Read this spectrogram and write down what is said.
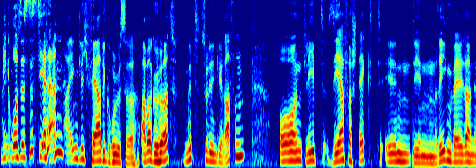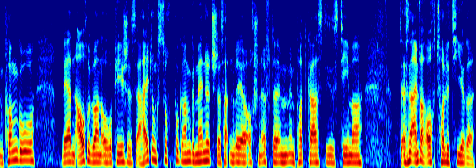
Wie groß ist das Tier dann? Eigentlich Pferdegröße, aber gehört mit zu den Giraffen und lebt sehr versteckt in den Regenwäldern im Kongo, werden auch über ein europäisches Erhaltungszuchtprogramm gemanagt. Das hatten wir ja auch schon öfter im, im Podcast, dieses Thema. Das sind einfach auch tolle Tiere.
